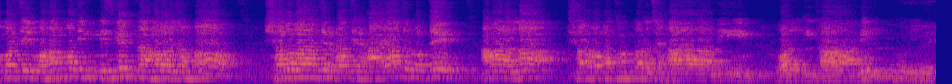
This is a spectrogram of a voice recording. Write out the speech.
উম্মতে মুহাম্মাদি মিসগেট না হওয়ার জন্য সর্বরাতের রাতের আয়াতের মধ্যে আমার আল্লাহ সর্বপ্রথম বলেছে, হামিম ওয়াল কিতাবিল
